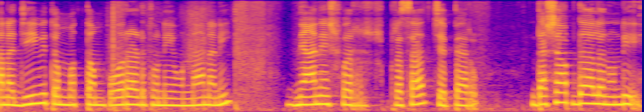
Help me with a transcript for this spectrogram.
తన జీవితం మొత్తం పోరాడుతూనే ఉన్నానని జ్ఞానేశ్వర్ ప్రసాద్ చెప్పారు. దశాబ్దాల నుండి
